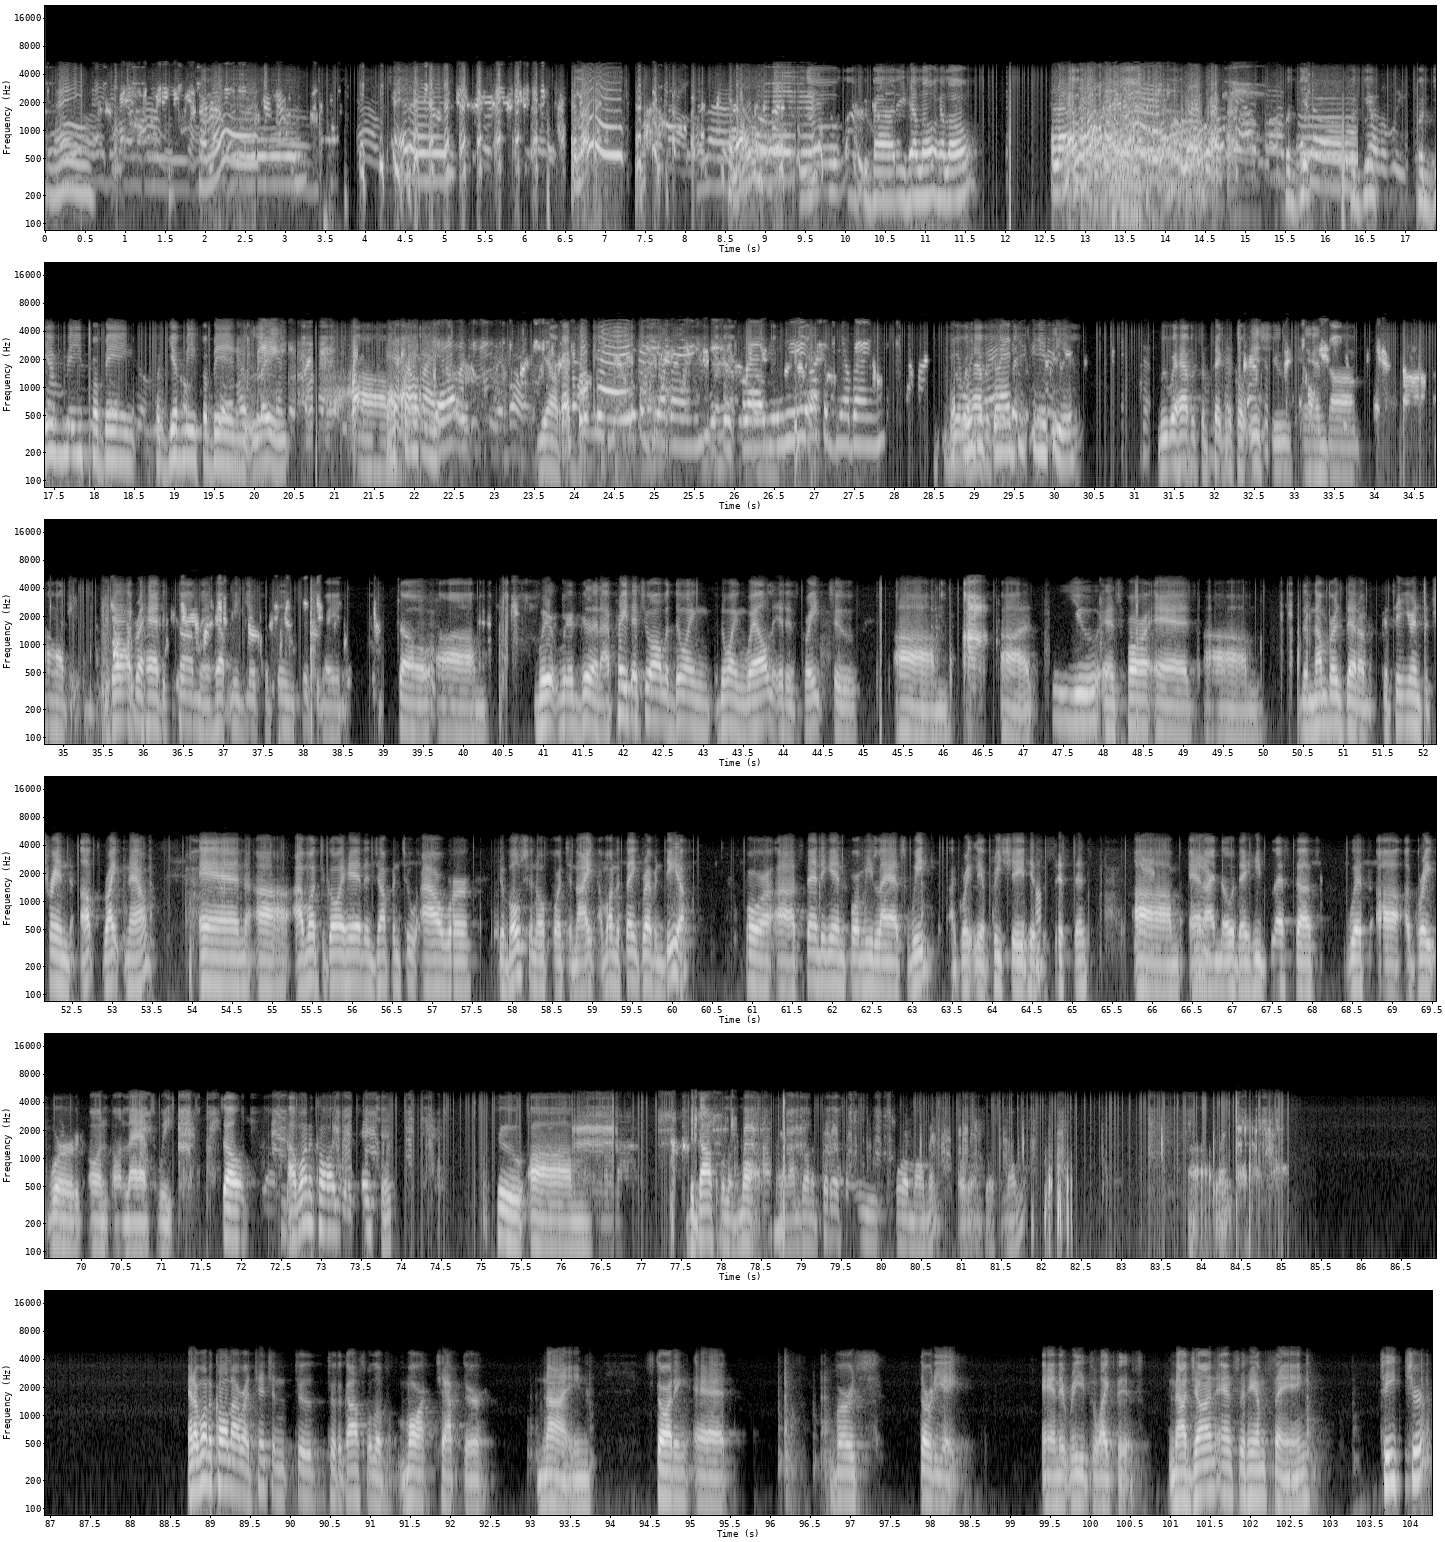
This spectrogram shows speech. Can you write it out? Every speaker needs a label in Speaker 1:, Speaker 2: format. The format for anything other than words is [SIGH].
Speaker 1: Hello.
Speaker 2: Hello.
Speaker 1: Hello.
Speaker 2: Hello.
Speaker 3: Hello, Hello. everybody. Hello, hello. Hello. Forgive, forgive, forgive me for being, forgive me for being late. Um,
Speaker 1: That's all right.
Speaker 3: yeah,
Speaker 2: That's okay. Forgiven. We're just glad you're here. Forgiven.
Speaker 3: We were
Speaker 1: just
Speaker 3: having
Speaker 1: glad
Speaker 3: some
Speaker 1: to see you here.
Speaker 3: we were having some technical issues, and um, uh, Deborah had to come and help me get some things situated. So um, we're we're good. I pray that you all are doing doing well. It is great to um, uh, see you as far as um, the numbers that are continuing to trend up right now. And uh, I want to go ahead and jump into our devotional for tonight. I want to thank Reverend Dia for uh, standing in for me last week. I greatly appreciate his assistance. Um, and I know that he blessed us with uh, a great word on, on last week. So I want to call your attention to um, the Gospel of Mark. And I'm going to put us on mute for a moment. Hold on just a moment. All right. And I want to call our attention to, to the Gospel of Mark, chapter 9, starting at verse 38. And it reads like this Now John answered him, saying, Teacher,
